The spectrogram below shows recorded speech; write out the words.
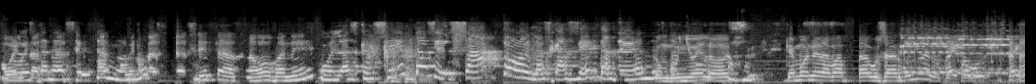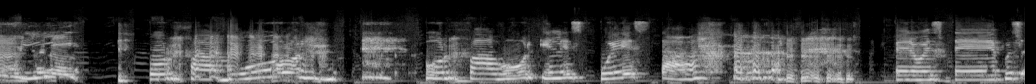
O en lo las están casetas, aceptando, o en ¿no? las casetas, ¿no, Vané? O en las casetas, exacto, en las casetas, deberían de Con estar buñuelos. ¿Qué moneda va a usar? Buñuelos. Sí, por favor, por favor, ¿qué les cuesta? Pero este, pues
